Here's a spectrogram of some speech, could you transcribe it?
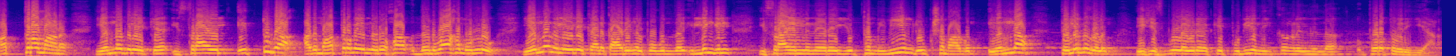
മാത്രമാണ് എന്നതിലേക്ക് ഇസ്രായേൽ എത്തുക അത് മാത്രമേ നിർവാഹ നിർവാഹമുള്ളൂ എന്ന നിലയിലേക്കാണ് കാര്യങ്ങൾ പോകുന്നത്. ഇല്ലെങ്കിൽ ഇസ്രായേലിന് നേരെ യുദ്ധം ഇനിയും രൂക്ഷമാകും എന്ന തെളിവുകളും ഈ ഹിസ്ബുള്ളയുടെയൊക്കെ പുതിയ നീക്കങ്ങളിൽ നിന്ന് പുറത്തു വരികയാണ്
